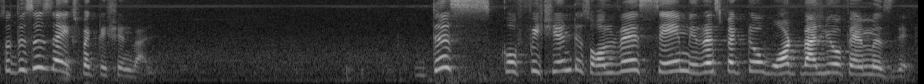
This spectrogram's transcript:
So, this is the expectation value. This coefficient is always same irrespective of what value of m is there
